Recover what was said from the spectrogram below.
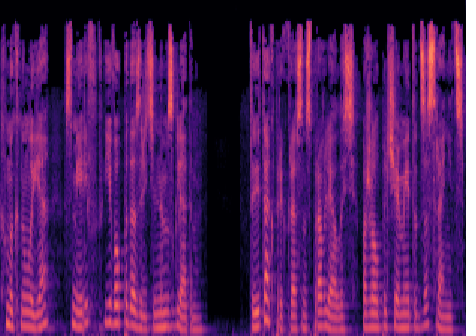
хмыкнула я, смерив его подозрительным взглядом. «Ты и так прекрасно справлялась», — пожал плечами этот засранец.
